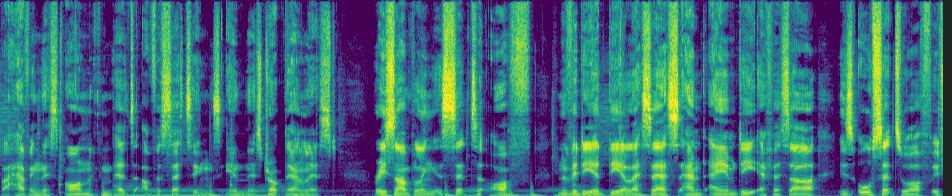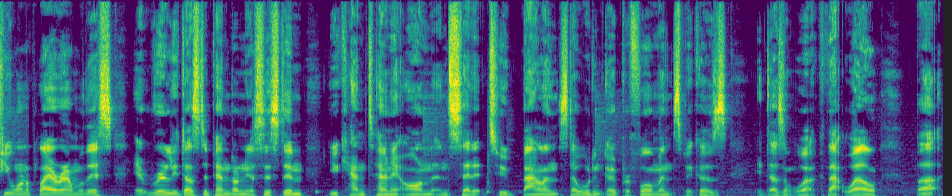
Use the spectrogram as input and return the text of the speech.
by having this on compared to other settings in this drop down list. Resampling is set to off, NVIDIA DLSS and AMD FSR is all set to off. If you want to play around with this, it really does depend on your system. You can turn it on and set it to balanced. I wouldn't go performance because it doesn't work that well, but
